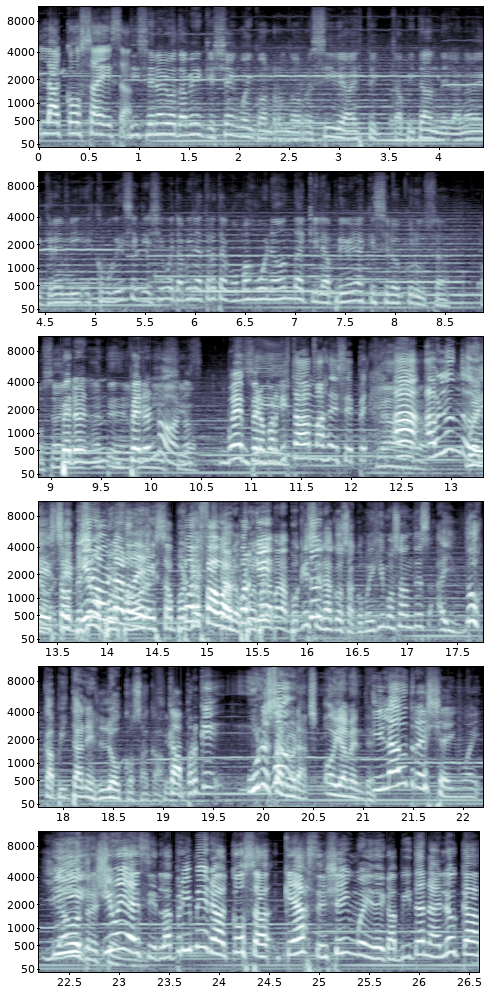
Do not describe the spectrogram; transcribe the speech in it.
la cosa esa. Dicen algo también que Janeway cuando recibe a este capitán de la nave Kremlin, es como que dice que Janeway también la trata con más buena onda que la primera vez que se lo cruza. O sea, Pero, antes del pero no, no. Bueno, pero Sí. porque estaba más desesperado. Claro. Ah, hablando Bueno, de sí, eso, empecemos, quiero por hablar favor, de eso, porque- por favor, claro, porque, porque esa es la cosa. Como dijimos antes, hay dos capitanes locos acá. acá, porque Uno es Anorax, obviamente. y la otra es Janeway. Y la otra es y voy Janeway. a decir, la primera cosa que hace Janeway de capitana loca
